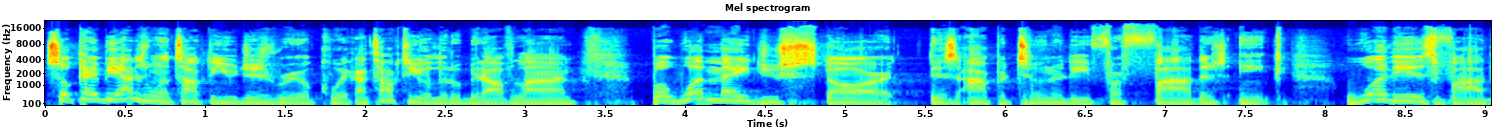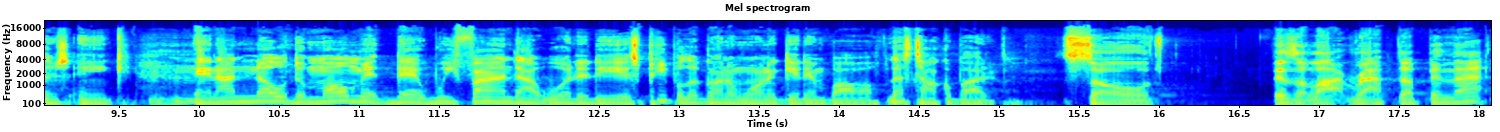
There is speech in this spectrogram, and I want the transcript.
So KB, I just want to talk to you just real quick. I talked to you a little bit offline, but what made you start this opportunity for Fathers Inc? What is Fathers Inc? Mm-hmm. And I know the moment that we find out what it is, people are going to want to get involved. Let's talk about it. So there's a lot wrapped up in that.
